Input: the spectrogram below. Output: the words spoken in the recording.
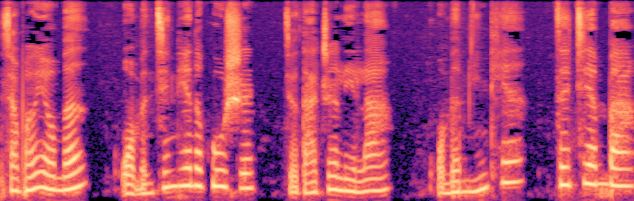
小朋友们，我们今天的故事就到这里啦，我们明天再见吧。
